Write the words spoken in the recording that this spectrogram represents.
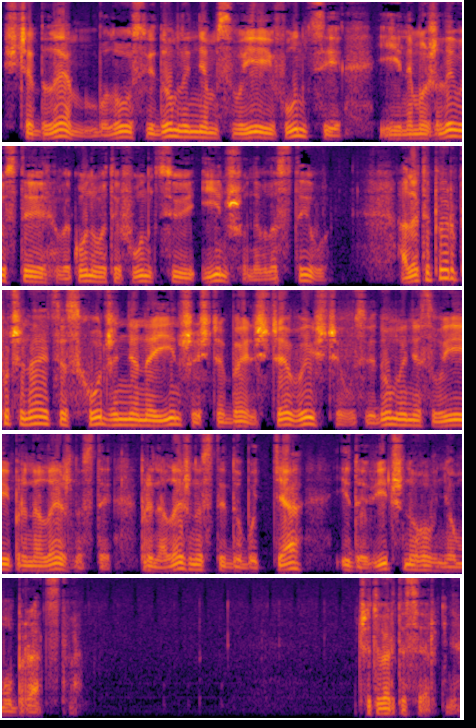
щеблем, було усвідомленням своєї функції і неможливості виконувати функцію іншу, невластиву. Але тепер починається сходження на інший щебель, ще вище, усвідомлення своєї приналежності, приналежності до буття і до вічного в ньому братства. 4 серпня.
